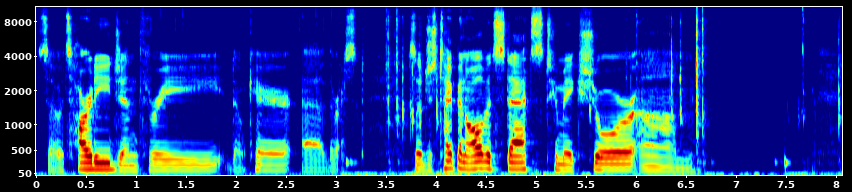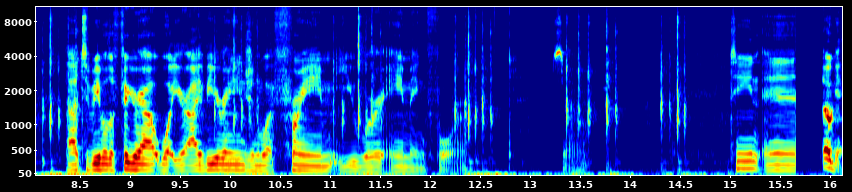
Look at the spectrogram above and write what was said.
so it's Hardy, Gen 3, don't care, uh, the rest. So just type in all of its stats to make sure, um, uh, to be able to figure out what your IV range and what frame you were aiming for. So, 18 and, okay.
